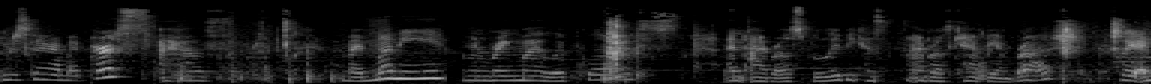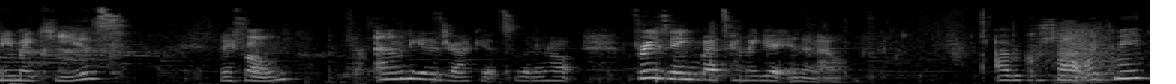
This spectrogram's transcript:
I'm just gonna grab my purse. I have my money. I'm gonna bring my lip gloss and eyebrow spoolie because eyebrows can't be unbrushed. Actually, I need my keys my phone and I'm gonna get a jacket so that I'm not freezing by the time I get in and out. I have a croissant with me.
